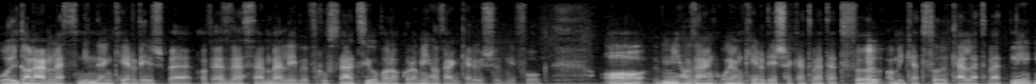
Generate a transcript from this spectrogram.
oldalán lesz minden kérdésbe az ezzel szemben lévő frusztrációval, akkor a mi hazánk erősödni fog a mi hazánk olyan kérdéseket vetett föl, amiket föl kellett vetni.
